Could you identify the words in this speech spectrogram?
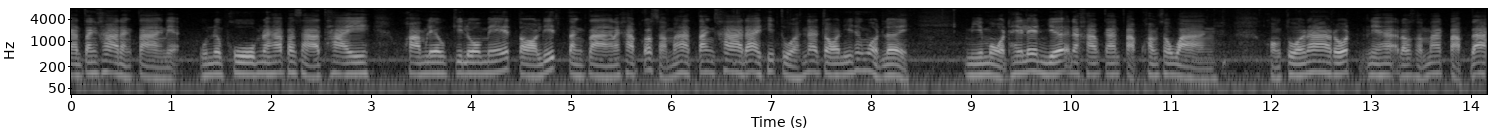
การตั้งค่าต่างๆเนี่ยอุณหภูมินะครับภาษาไทยความเร็วกิโลเมตร ต่อลิตรต่างๆนะครับก็สามารถตั้งค่าได้ที่ตัวหน้าจอนี้ทั้งหมดเลย มีโหมดให้เล่นเยอะนะครับ การปรับความสว่างของตัวหน้ารถเนี่ยฮะเราสามารถปรับได้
